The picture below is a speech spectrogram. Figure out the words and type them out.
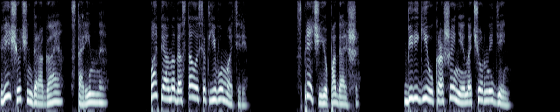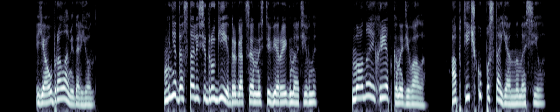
Вещь очень дорогая, старинная. Папе она досталась от его матери. Спрячь ее подальше. Береги украшения на черный день. Я убрала медальон. Мне достались и другие драгоценности Веры Игнатьевны, но она их редко надевала, а птичку постоянно носила.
